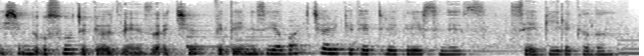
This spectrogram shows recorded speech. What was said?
Ve şimdi usulca gözlerinizi açıp bedeninizi yavaşça hareket ettirebilirsiniz. Sevgiyle kalın.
